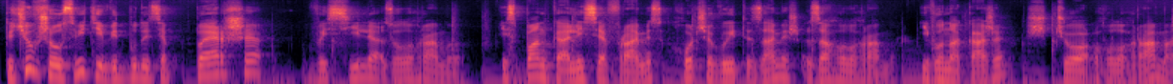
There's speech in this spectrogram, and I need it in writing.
Ти чув, що у світі відбудеться перше весілля з голограмою. Іспанка Алісія Фраміс хоче вийти заміж за голограму, і вона каже, що голограма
